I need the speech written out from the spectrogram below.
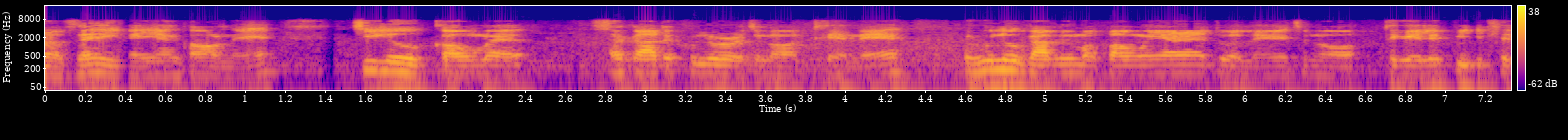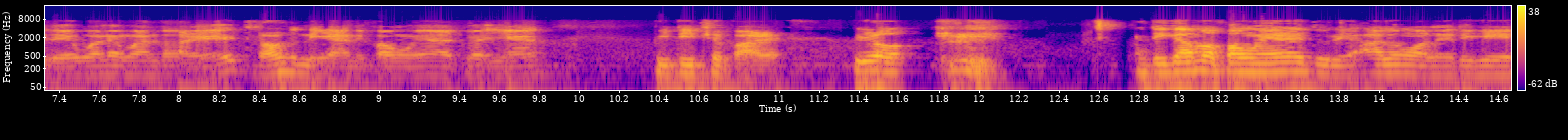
တော့ဇက်အိမ်လည်းရန်ကောင်းတယ်ကြည့်လို့ကောင်းမဲ့ ဇာကားတစ်ခုလို့တော့ကျွန်တော်ထင်တယ်အခုလိုကားမျိုးမှာပါဝင်ရတဲ့အတွက်လည်းကျွန်တော်တကယ်လေးပီတိဖြစ်တယ်ဝမ်းနဲ့ဝမ်းသာတယ်ဒီလောက်တနေရာနေပါဝင်ရတဲ့အတွက်အရင်ပီတိဖြစ်ပါတယ်ပြီးတော့ဒီကားမှာပါဝင်ရတဲ့သူတွေအားလုံးကလည်းတကယ်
